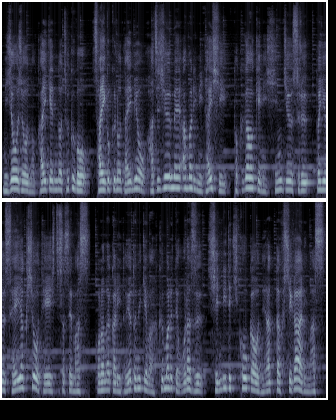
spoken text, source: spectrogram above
二条城の会見の直後、西国の大名80名余りに対し、徳川家に侵入するという誓約書を提出させます。この中に豊臣家は含まれておらず、心理的効果を狙った節があります。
